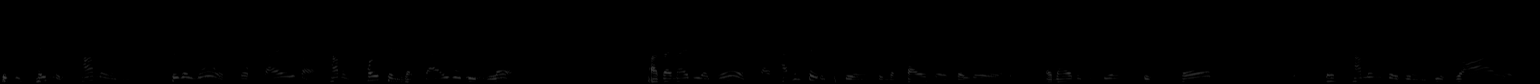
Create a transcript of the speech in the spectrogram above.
This is people coming to the Lord for favor, coming hoping that they will be blessed. Uh, they may be aware that they haven't been experiencing the favor of the Lord. They may have experienced his curse. They're coming to him desiring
